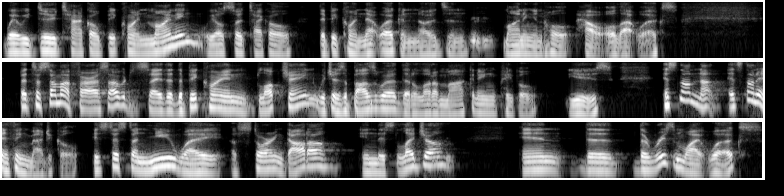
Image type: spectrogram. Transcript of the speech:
where we do tackle Bitcoin mining. We also tackle the Bitcoin network and nodes and mm-hmm. mining and how, how all that works. But to sum up, Faris, I would say that the Bitcoin blockchain, which is a buzzword that a lot of marketing people use, it's not, not it's not anything magical. It's just a new way of storing data in this ledger. And the the reason why it works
